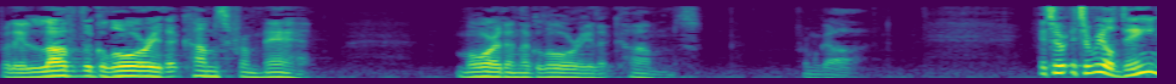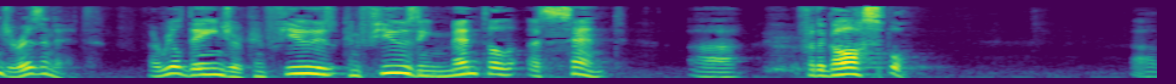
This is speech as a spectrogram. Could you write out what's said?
For they love the glory that comes from man more than the glory that comes from God. It's a, it's a real danger, isn't it? A real danger, confuse, confusing mental assent uh, for the gospel. Uh,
